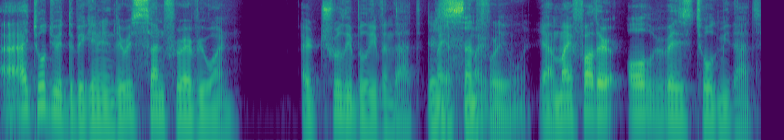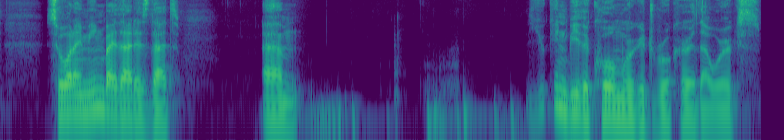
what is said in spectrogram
I, told you at the beginning there is sun for everyone. I truly believe in that. There's My- a sun my- for everyone? yeah my father always told me that. So what i mean by that is that um, you can be the cool mortgage broker that works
